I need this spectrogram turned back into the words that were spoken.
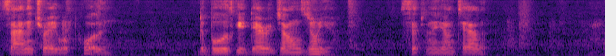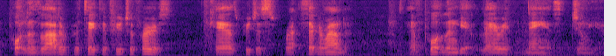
signing trade with Portland. The Bulls get Derrick Jones Jr., exceptionally young talent. Portland's lottery protected future first, Cavs future second rounder, and Portland get Larry Nance Jr.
